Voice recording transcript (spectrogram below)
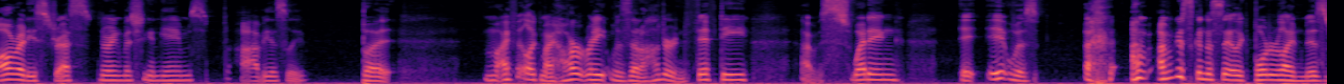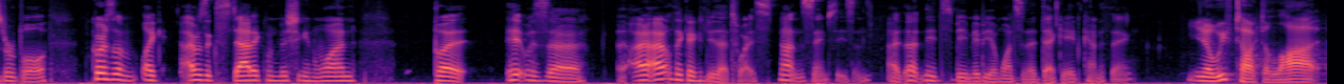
already stress during Michigan games, obviously, but I felt like my heart rate was at 150. I was sweating. It it was. I'm I'm just gonna say like borderline miserable of course, I'm like I was ecstatic when Michigan won, but it was uh I, I don't think I could do that twice. Not in the same season. I, that needs to be maybe a once in a decade kind of thing. You know, we've talked a lot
